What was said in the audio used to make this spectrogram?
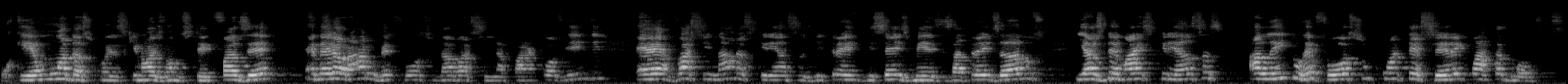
Porque uma das coisas que nós vamos ter que fazer é melhorar o reforço da vacina para a Covid é vacinar as crianças de, três, de seis meses a três anos e as demais crianças, além do reforço com a terceira e quarta doses.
